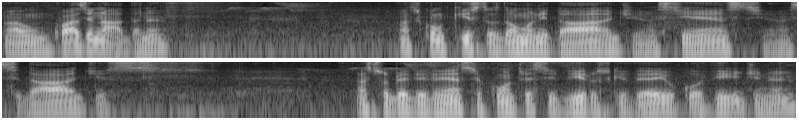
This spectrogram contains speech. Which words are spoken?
a um quase nada, né? As conquistas da humanidade, a ciência, as cidades, a sobrevivência contra esse vírus que veio, o Covid, né?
